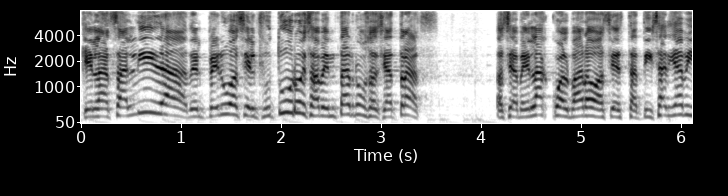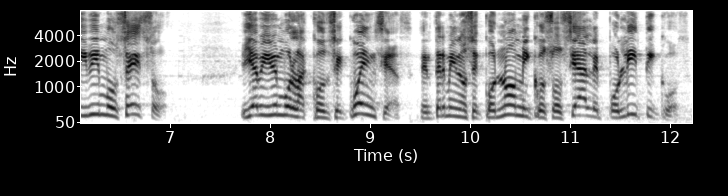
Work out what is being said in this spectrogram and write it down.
que la salida del Perú hacia el futuro es aventarnos hacia atrás, hacia Velasco Alvarado, hacia estatizar. Ya vivimos eso. Y ya vivimos las consecuencias en términos económicos, sociales, políticos.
